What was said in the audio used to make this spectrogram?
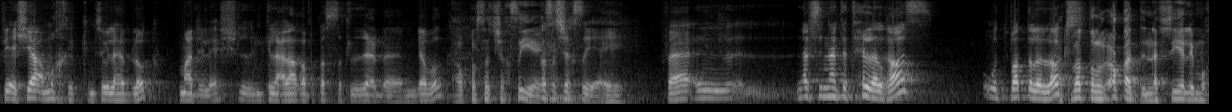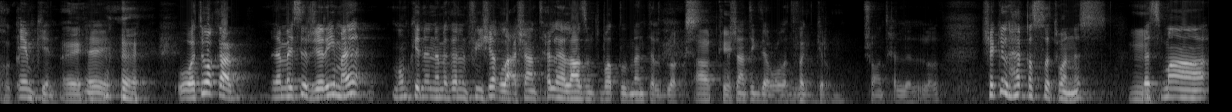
في أشياء مخك مسوي لها block ما أدري ليش يمكن لها علاقة بقصة اللعبة من قبل. أو قصة شخصية قصة شخصية اي ف نفس إن أنت تحل الغاز وتبطل ال locks. تبطل العقد النفسية اللي بمخك يمكن إيه. اي وأتوقع لما يصير جريمة ممكن إنه مثلا في شغلة عشان تحلها لازم تبطل mental blocks okay. عشان تقدر والله تفكر شلون تحل اللعبة. شكلها قصة تونس بس ما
